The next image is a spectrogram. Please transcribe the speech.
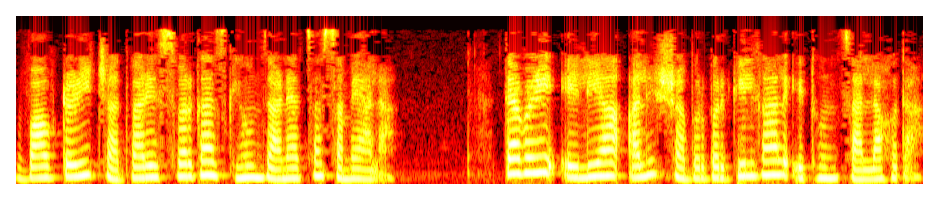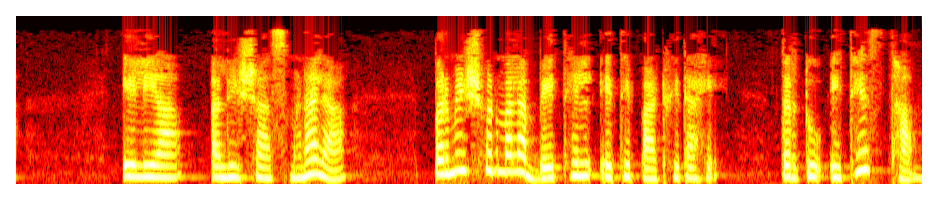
वावटळीच्याद्वारे स्वर्गास घेऊन जाण्याचा समय आला. त्यावेळी एलिया अलिशाबरोबर गिलगाल इथून चालला होता. एलिया अलिशास म्हणाला परमेश्वर मला बेथेल येथे पाठवित आहे तर तू इथेच थांब.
